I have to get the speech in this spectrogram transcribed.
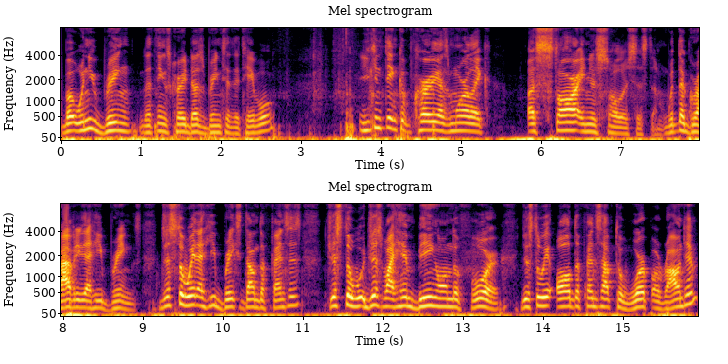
but when you bring the things Curry does bring to the table, you can think of Curry as more like a star in your solar system with the gravity that he brings, just the way that he breaks down defenses, just the just by him being on the floor, just the way all defenses have to warp around him.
